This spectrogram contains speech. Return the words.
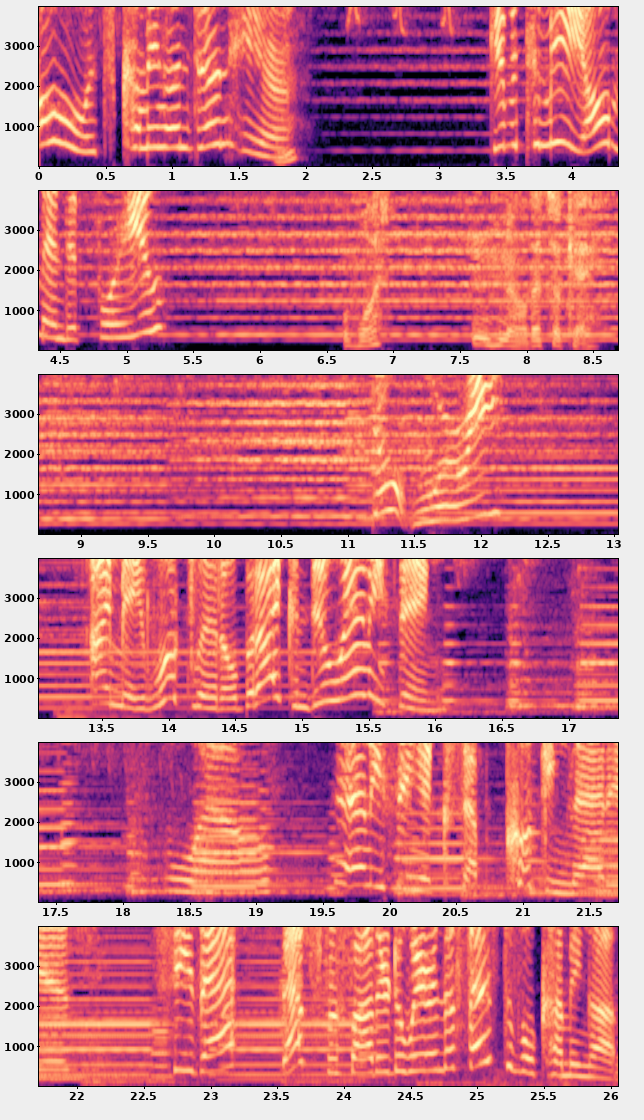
Oh, it's coming undone here. Hmm? Give it to me. I'll mend it for you. What? No, that's okay. Don't worry. I may look little, but I can do anything. Well, anything except cooking, that is. See that? That's for Father to wear in the festival coming up.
